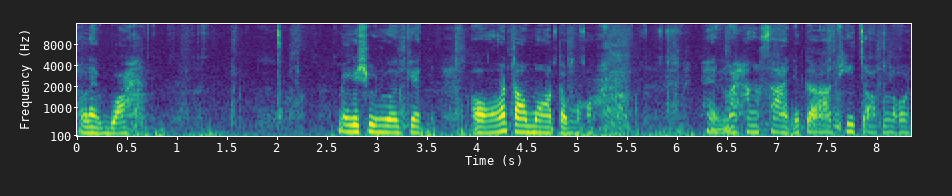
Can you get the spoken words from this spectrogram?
อะไรวะเมกาชูนเวอร์เกตอ๋อตอมอตอมอเห็นไหมทางซ้ายนี่ก็ที่จอดรถ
